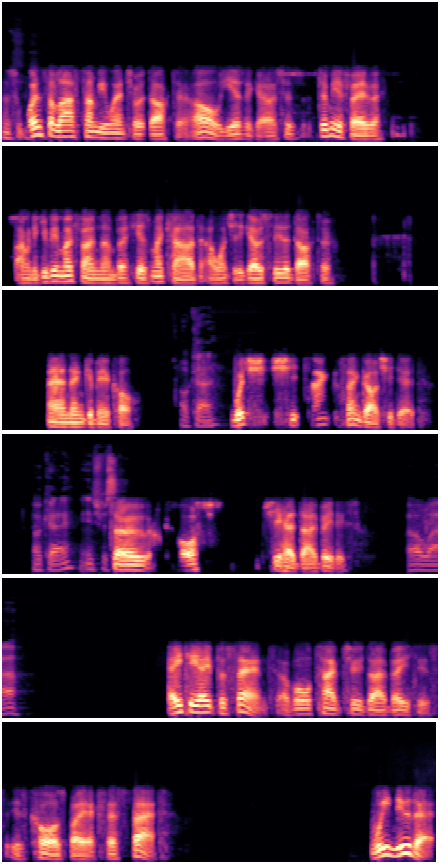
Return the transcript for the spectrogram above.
I said, When's the last time you went to a doctor? Oh, years ago. I said, Do me a favor. I'm going to give you my phone number. Here's my card. I want you to go see the doctor and then give me a call. Okay. Which she, thank, thank God she did. Okay. Interesting. So, of course, she had diabetes. oh wow. 88% of all type 2 diabetes is caused by excess fat. We knew that.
